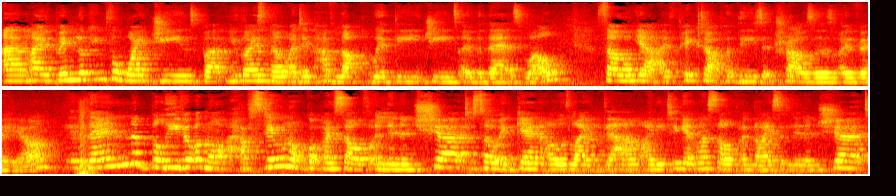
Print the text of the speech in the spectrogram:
Um, I've been looking for white jeans but you guys know I didn't have luck with the jeans over there as well so yeah, I've picked up these trousers over here. Then, believe it or not, I have still not got myself a linen shirt. So again, I was like, damn, I need to get myself a nice linen shirt.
